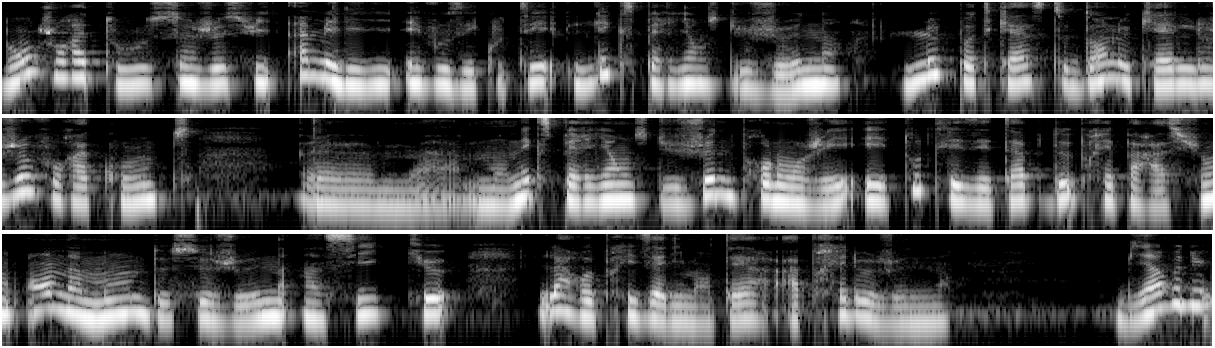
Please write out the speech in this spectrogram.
Bonjour à tous, je suis Amélie et vous écoutez L'expérience du jeûne, le podcast dans lequel je vous raconte euh, mon expérience du jeûne prolongé et toutes les étapes de préparation en amont de ce jeûne ainsi que la reprise alimentaire après le jeûne. Bienvenue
